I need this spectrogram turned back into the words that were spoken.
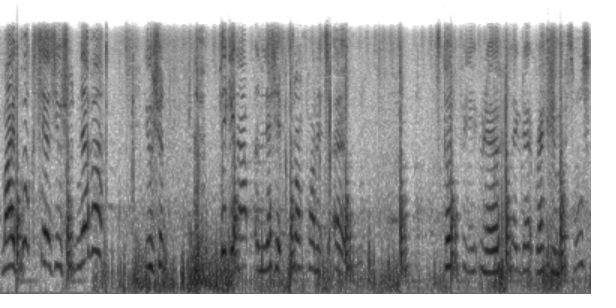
My book says you should never, you should pick it up and let it drop on its own. It's good for you, you know, so you don't wreck your muscles.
